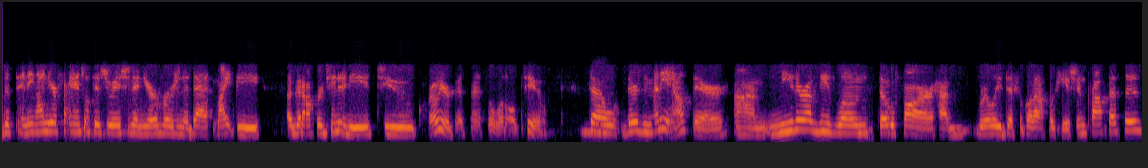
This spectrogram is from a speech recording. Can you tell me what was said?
depending on your financial situation and your version of debt, might be a good opportunity to grow your business a little too. So mm-hmm. there's many out there. Um, neither of these loans so far have really difficult application processes.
